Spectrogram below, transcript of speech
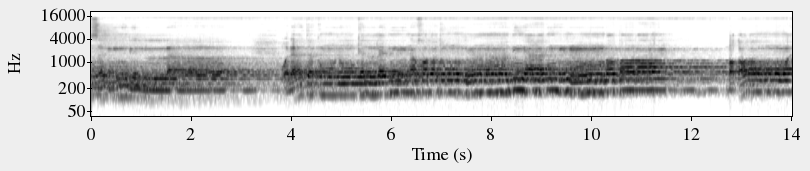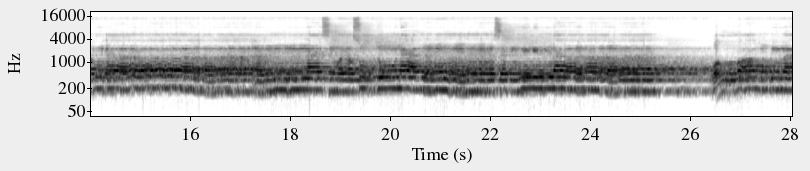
سبيل الله. ولا تكونوا كالذين خرجوا من ديارهم بطرا بطرا ورئاء الناس ويصدون عن سبيل الله. والله بما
